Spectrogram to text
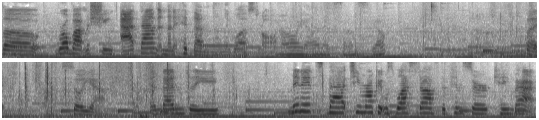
the robot machine at them, and then it hit them, and then they blasted off. Oh yeah, that makes sense. Yep. Um, but so yeah, and then the minutes that Team Rocket was blasted off, the Pinsir came back,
